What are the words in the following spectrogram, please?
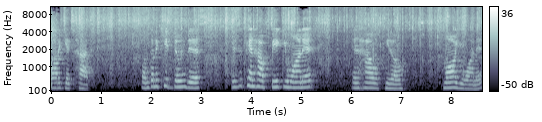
water gets hot. So I'm gonna keep doing this. This depends how big you want it and how you know small you want it.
